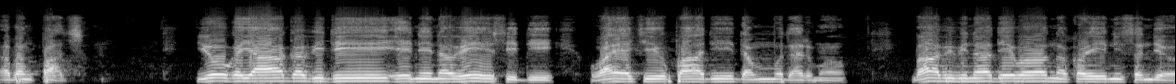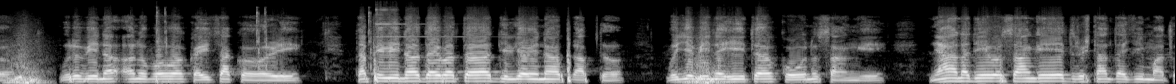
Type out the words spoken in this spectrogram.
अभंग पाच. योग याग विधी येणे नव्हे सिद्धी. वायाची उपाधी धम्म धर्म. भाविविन देव न कळे निसंध्य गुरुविन अनुभव कैचा कळे तपिविन दैवत दिल्यविन प्राप्त. भुजविन हित कोण सांगे. ज्ञानदेव सांगे दृष्टांताची मात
